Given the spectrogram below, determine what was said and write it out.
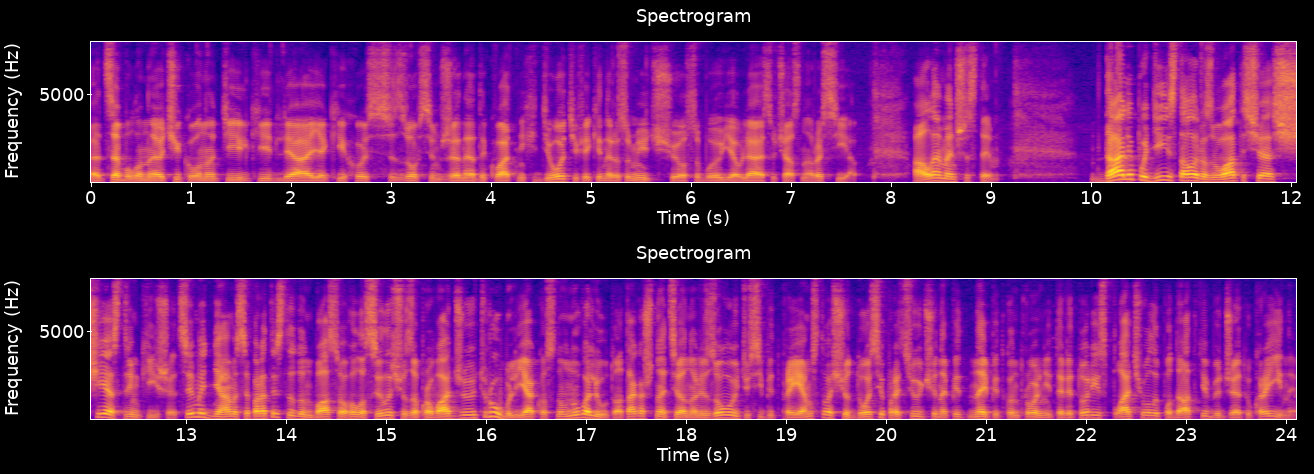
е, це було неочікувано тільки для якихось зовсім вже неадекватних ідіотів, які не розуміють, що собою являє сучасна Росія. Але менше з тим. Далі події стали розвиватися ще стрімкіше. Цими днями сепаратисти Донбасу оголосили, що запроваджують рубль як основну валюту, а також націоналізовують усі підприємства, що досі працюючи на під... непідконтрольній території, сплачували податки в бюджет України.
